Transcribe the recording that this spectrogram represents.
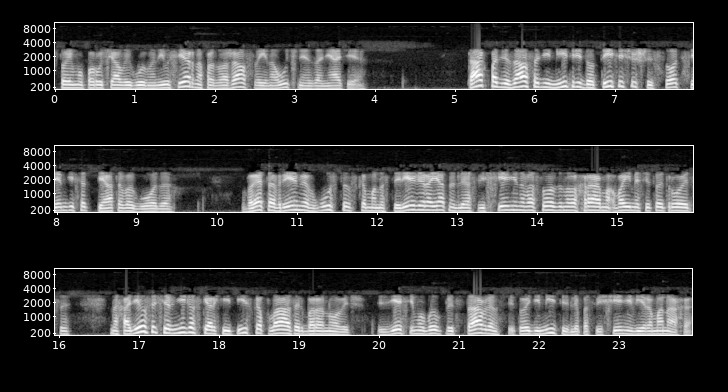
что ему поручал игумен, и усердно продолжал свои научные занятия. Так подвязался Дмитрий до 1675 года. В это время в Густинском монастыре, вероятно, для освящения новосозданного храма во имя Святой Троицы, находился черниговский архиепископ Лазарь Баранович. Здесь ему был представлен святой Дмитрий для посвящения в иеромонаха,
